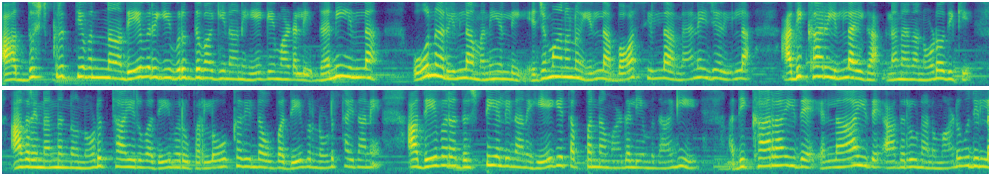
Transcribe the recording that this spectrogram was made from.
ಆ ದುಷ್ಕೃತ್ಯವನ್ನು ದೇವರಿಗೆ ವಿರುದ್ಧವಾಗಿ ನಾನು ಹೇಗೆ ಮಾಡಲಿ? ದನಿ ಇಲ್ಲ ಓನರ್ ಇಲ್ಲ, ಮನೆಯಲ್ಲಿ ಯಜಮಾನನು ಇಲ್ಲ ಬಾಸ್ ಇಲ್ಲ ಮ್ಯಾನೇಜರ್ ಇಲ್ಲ. ಅಧಿಕಾರಿ ಇಲ್ಲ ಈಗ ನನ್ನನ್ನು ನೋಡೋದಕ್ಕೆ. ಆದರೆ ನನ್ನನ್ನು ನೋಡುತ್ತಾ ಇರುವ ದೇವರು ಪರಲೋಕದಿಂದ ಒಬ್ಬ ದೇವರು ನೋಡುತ್ತಾ ಇದ್ದಾನೆ. ಆ ದೇವರ ದೃಷ್ಟಿಯಲ್ಲಿ ನಾನು ಹೇಗೆ ತಪ್ಪನ್ನು ಮಾಡಲಿ ಎಂಬುದಾಗಿ ಅಧಿಕಾರ ಇದೆ, ಎಲ್ಲ ಇದೆ. ಆದರೂ ನಾನು ಮಾಡುವುದಿಲ್ಲ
